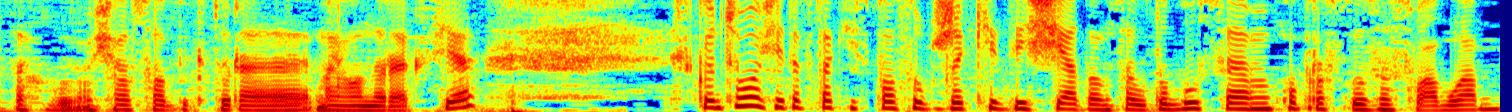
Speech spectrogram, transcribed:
zachowują się osoby, które mają anoreksję. Skończyło się to w taki sposób, że kiedyś jadąc autobusem po prostu zasłabłam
